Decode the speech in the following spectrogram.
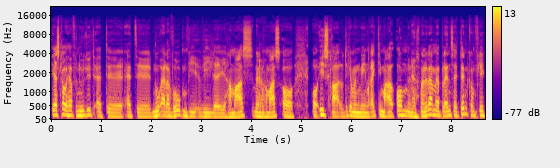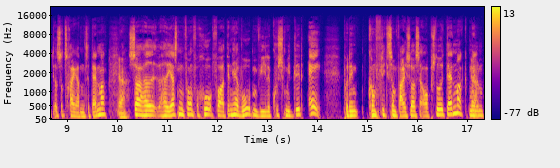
jeg skrev her for nyligt, at, uh, at uh, nu er der våbenhvile i Hamas, mellem ja. Hamas og, og Israel, og det kan man mene rigtig meget om, men ja. hvis man er værd med at blande sig i den konflikt, og så trækker den til Danmark, ja. så havde, havde jeg sådan en form for håb for, at den her våbenhvile kunne smitte lidt af på den konflikt, som faktisk også er opstået i Danmark ja. mellem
